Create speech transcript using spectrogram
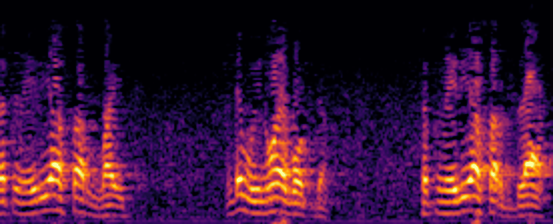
సర్టన్ ఏరియాస్ ఆర్ వైట్ అంటే we know about them certain areas are black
